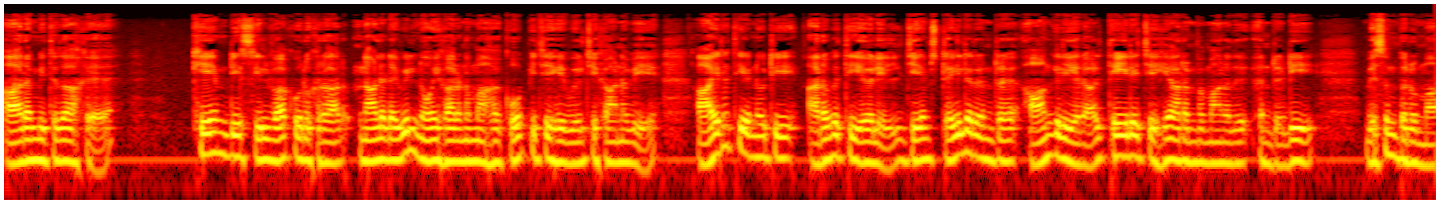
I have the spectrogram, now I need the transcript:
ஆரம்பித்ததாக கேஎம் டி சில்வா கூறுகிறார் நாளடைவில் நோய் காரணமாக கோப்பிச்செய்கை வீழ்ச்சி காணவே ஆயிரத்தி எண்ணூற்றி அறுபத்தி ஏழில் ஜேம்ஸ் டெய்லர் என்ற ஆங்கிலேயரால் தேயிலை செய்கை ஆரம்பமானது என்று டி. விசும்பெருமா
